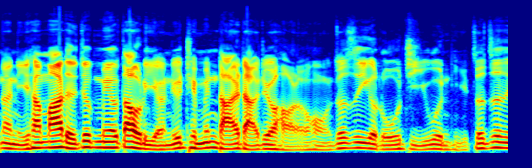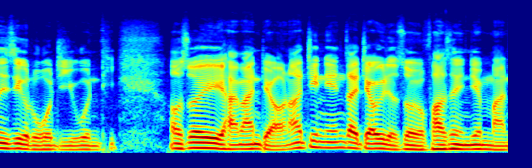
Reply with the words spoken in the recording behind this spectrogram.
那你他妈的就没有道理啊！你就前面打一打就好了吼，这是一个逻辑问题，这真的是一个逻辑问题哦，所以还蛮屌。那今天在交易的时候有发生一件蛮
